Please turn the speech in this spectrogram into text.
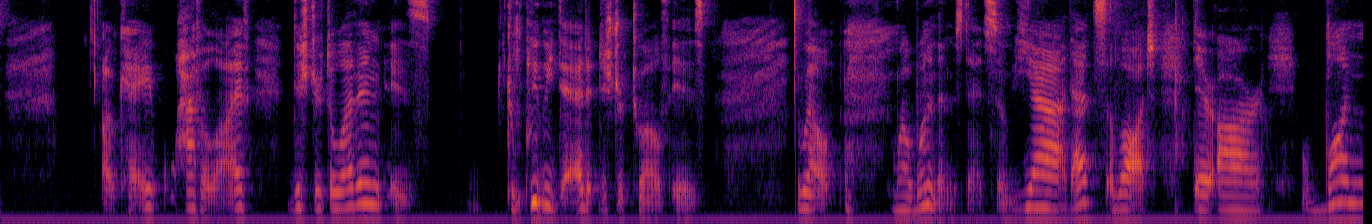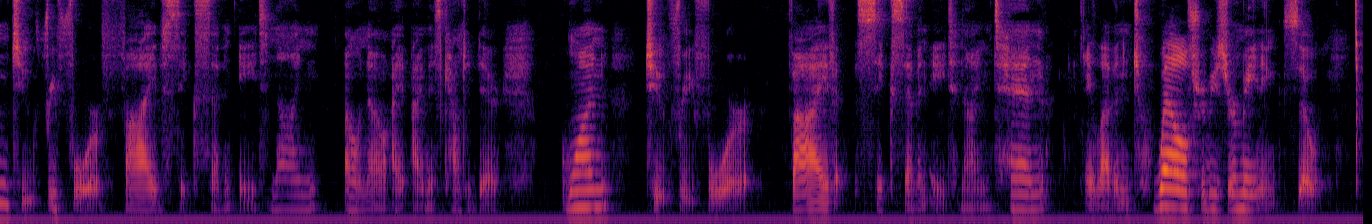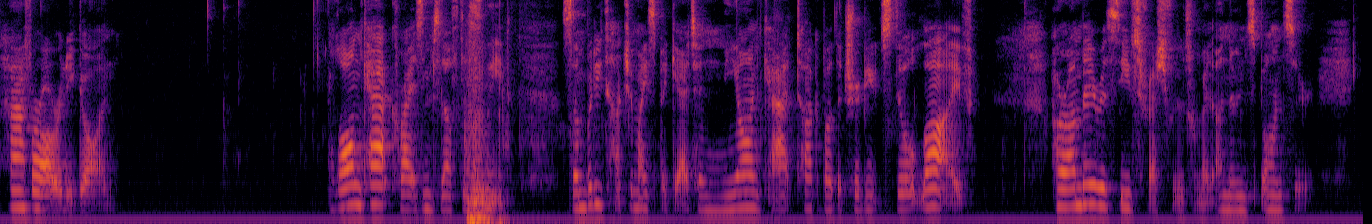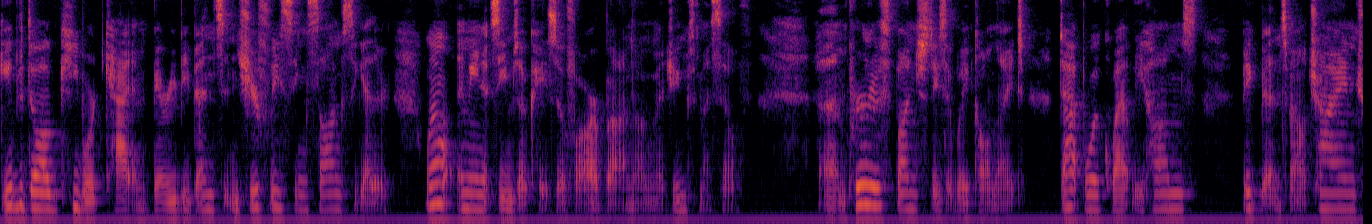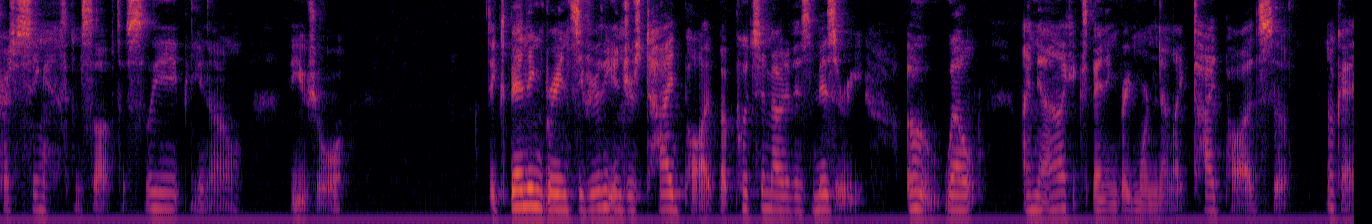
okay, half alive. District 11 is completely dead. District 12 is, well, well, one of them is dead. So yeah, that's a lot. There are one, two, three, four, five, six, seven, eight, nine. Oh no, I, I miscounted there. One, two, three, four, five, six, seven, eight, nine, ten, eleven, twelve tributes remaining. So half are already gone. Long Cat cries himself to sleep. Somebody touching my spaghetti and Neon Cat talk about the tribute still alive. Harambe receives fresh food from an unknown sponsor. Gabe the dog, Keyboard Cat, and Barry B. Benson cheerfully sing songs together. Well, I mean, it seems okay so far, but I'm not gonna jinx myself. Um, Primitive Sponge stays awake all night. Dat Boy quietly hums. Big Ben's final chime tries to sing himself to sleep, you know, the usual. The expanding brain severely injures Tide Pod, but puts him out of his misery. Oh, well, I mean, I like expanding brain more than I like Tide Pods, so, okay.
